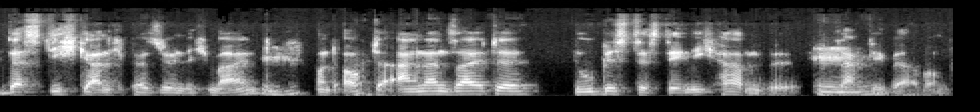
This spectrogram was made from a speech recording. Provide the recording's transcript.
das dich gar nicht persönlich meint. Mhm. Und auf der anderen Seite, du bist es, den ich haben will, mhm. sagt die Werbung.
